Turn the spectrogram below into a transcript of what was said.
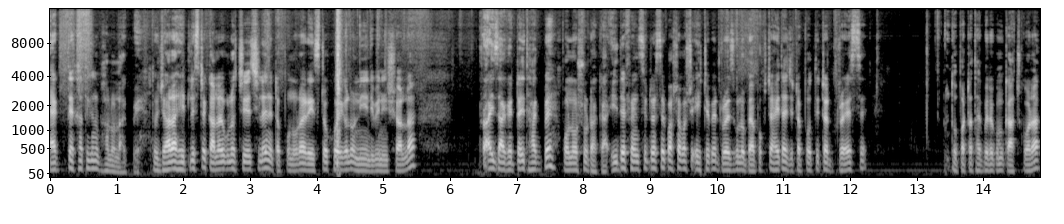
এক দেখাতে কিন্তু ভালো লাগবে। তো যারা হিটলিস্টে কালারগুলো চেয়েছিলেন, এটা পুনরায় রেস্টক হয়ে গেল, নিয়ে নেবেন ইনশাল্লাহ প্রাইস আগেরটাই থাকবে, পনেরোশো টাকা। ঈদে ফ্যান্সি ড্রেসের পাশাপাশি এই টাইপের ড্রেসগুলো ব্যাপক চাহিদা, যেটা প্রতিটা ড্রেসে দোপাট্টা থাকবে এরকম কাজ করা।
